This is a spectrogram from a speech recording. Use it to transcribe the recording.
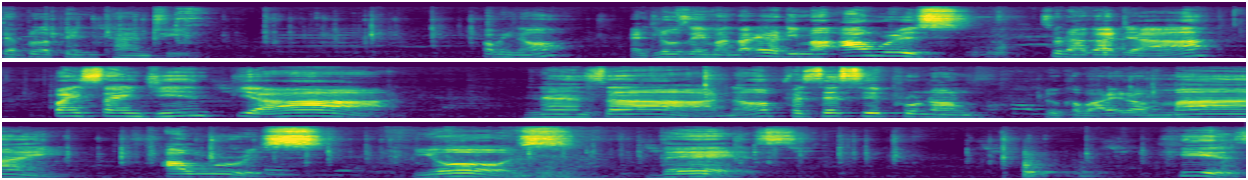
developing country ဟုတ်ပြီနော်အဲ့လိုစိန်မှန်တော့အဲ့တော့ဒီမှာ ours ဆိုတာကဒါ ပိုင်ဆိုင်ခြင်းပြနာမ်စာနော် possessive pronoun လို့ခေါ်ပါတယ်အဲ့တော့ mine ours yours theirs his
